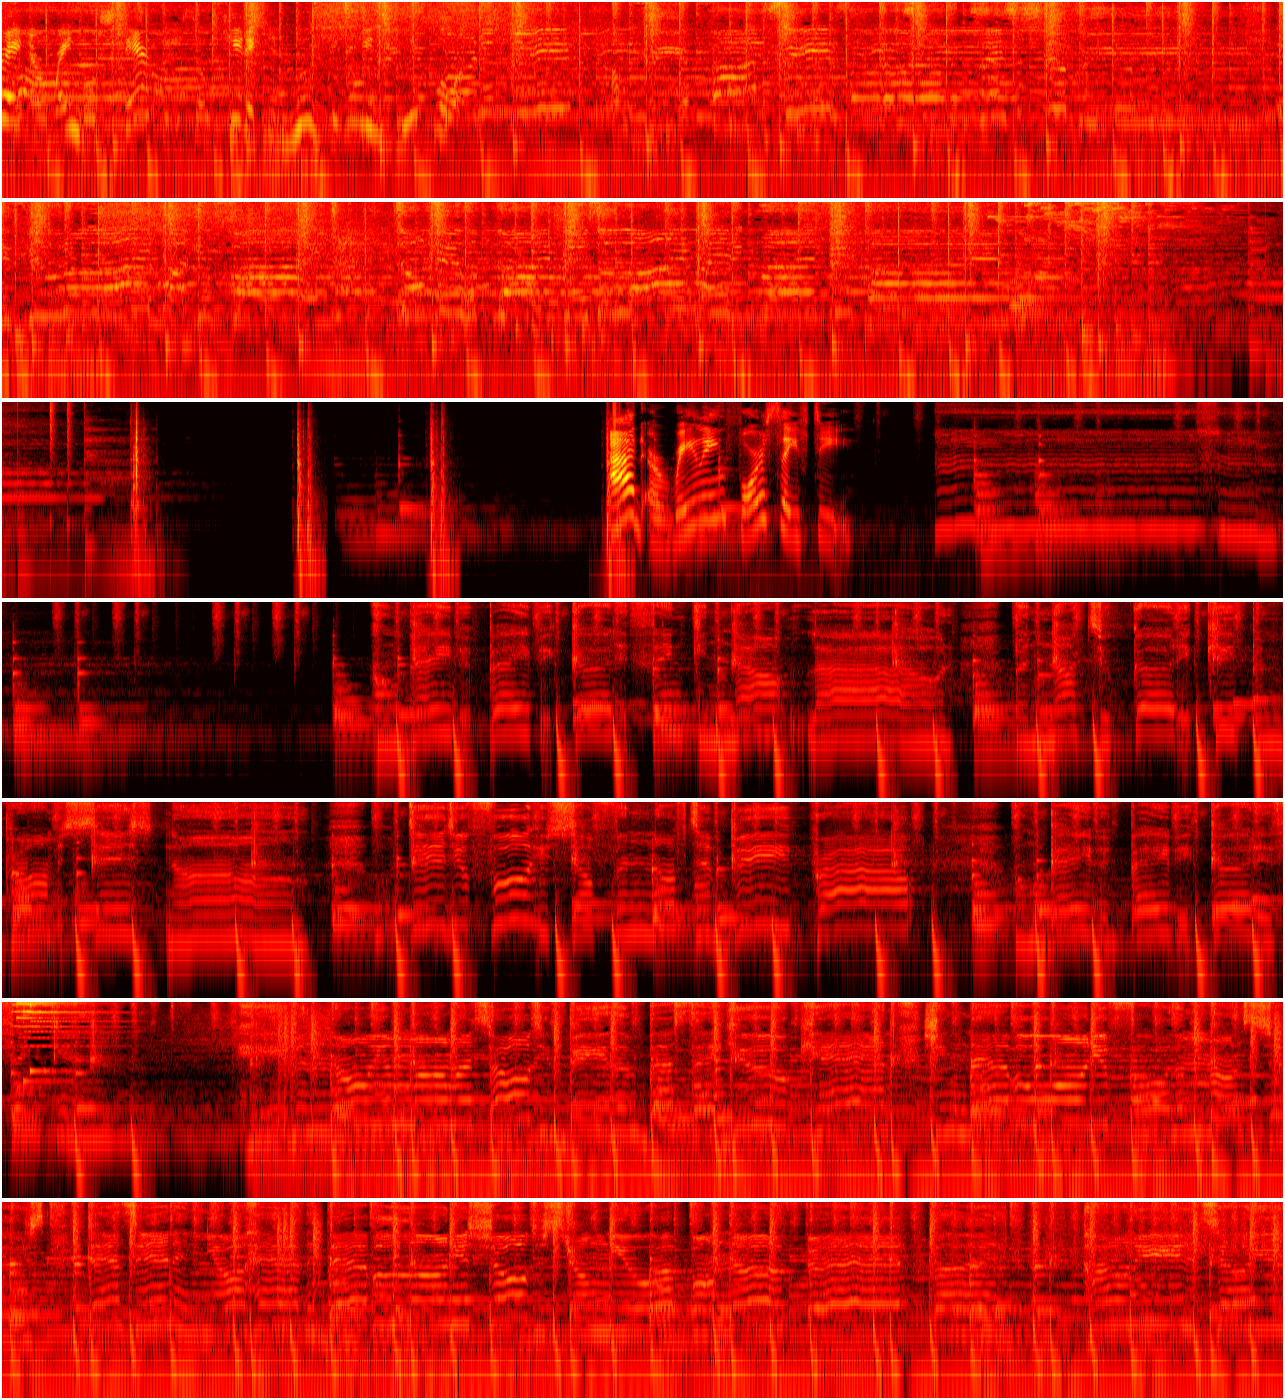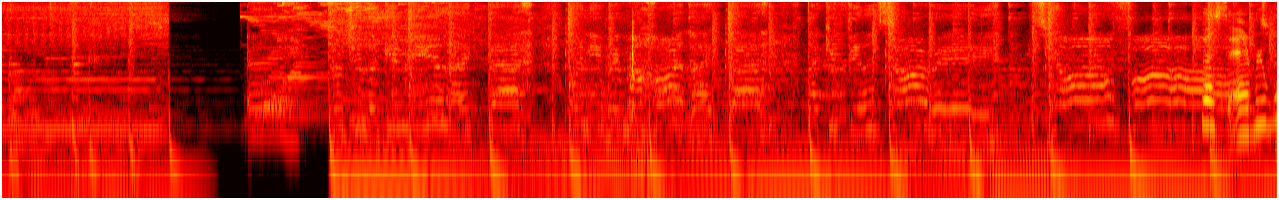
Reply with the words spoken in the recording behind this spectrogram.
create a rainbow staircase so Kitty can move between two floors. Add a railing for safety.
